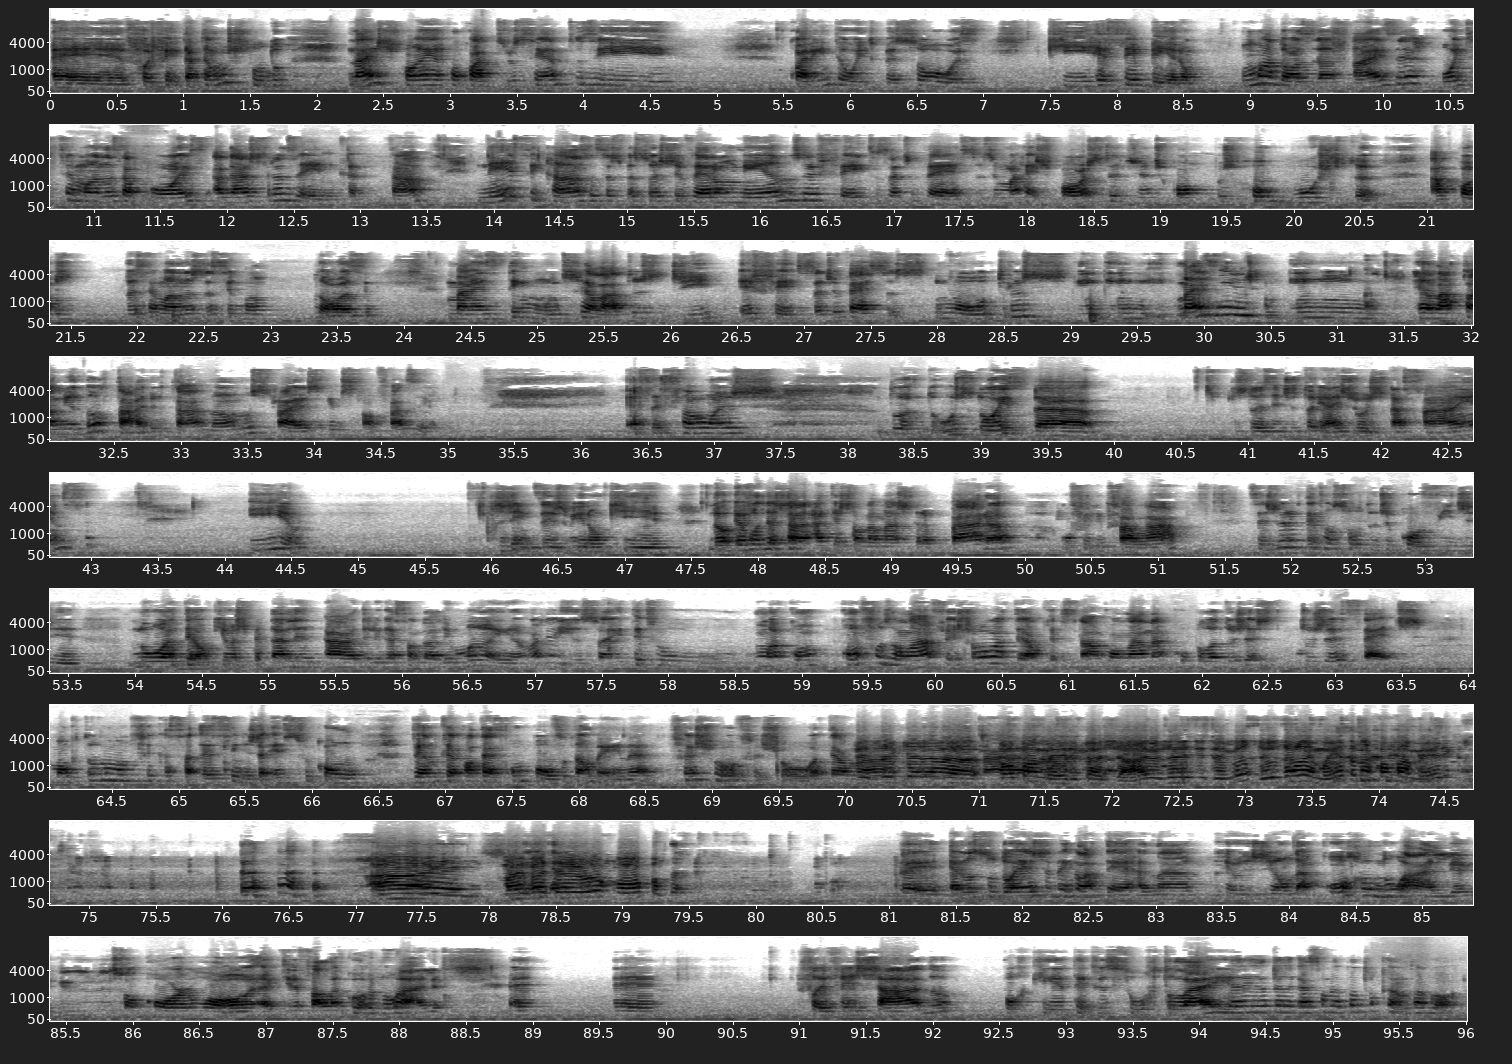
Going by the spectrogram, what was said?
é, foi feito até um estudo na Espanha com 448 pessoas que receberam uma dose da Pfizer oito semanas após a da AstraZeneca, tá? Nesse caso, essas pessoas tiveram menos efeitos adversos e uma resposta de anticorpos robusta após duas semanas da segunda dose. Mas tem muitos relatos de efeitos adversos em outros, em, em, mais em, em relato anedotário, tá? Não nos trials que eles estão fazendo. Essas são as do, do, os dois da os dois editoriais de hoje da Science. E, gente, vocês viram que. Eu vou deixar a questão da máscara para o Felipe falar. Vocês viram que teve um surto de Covid no hotel que hospedava a delegação da Alemanha? Olha isso. Aí teve uma confusão lá, fechou o hotel, que eles estavam lá na cúpula do, G, do G7. Bom, que todo mundo fica assim, já, eles ficam vendo o que acontece com o povo também, né? Fechou, fechou hotel lá. Pensei que era na, Copa América já, eu já ia dizer, meu Deus, a Alemanha tá na Copa América. Ai, mas vai ter a Eurocopa. É, é, no sudoeste da Inglaterra, na região da Cornualha. Sou Cornwall, aqui fala Cornualha. É, é, foi fechado porque teve surto lá e a delegação vai para outro canto agora.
